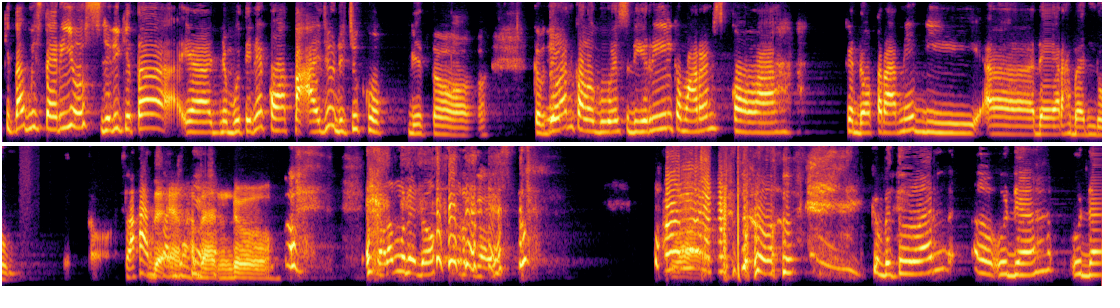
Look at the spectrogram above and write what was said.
kita misterius. Jadi kita ya nyebutinnya kota aja udah cukup gitu. Kebetulan ya. kalau gue sendiri kemarin sekolah kedokterannya di uh, daerah Bandung. Gitu. Silakan daerah selanjutnya. Bandung. Sekarang udah dokter guys. Oh iya betul. Kebetulan uh, udah udah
